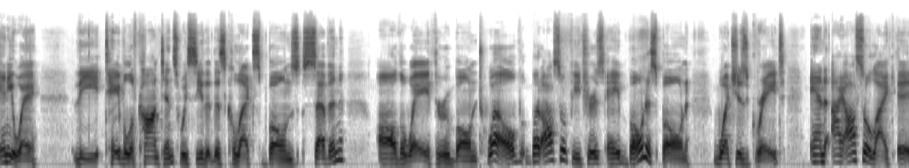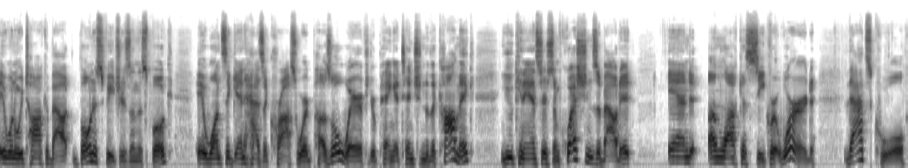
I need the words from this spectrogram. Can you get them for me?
Anyway, the table of contents, we see that this collects bones 7 all the way through bone 12, but also features a bonus bone which is great. And I also like it when we talk about bonus features in this book, it once again has a crossword puzzle where if you're paying attention to the comic, you can answer some questions about it and unlock a secret word. That's cool.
